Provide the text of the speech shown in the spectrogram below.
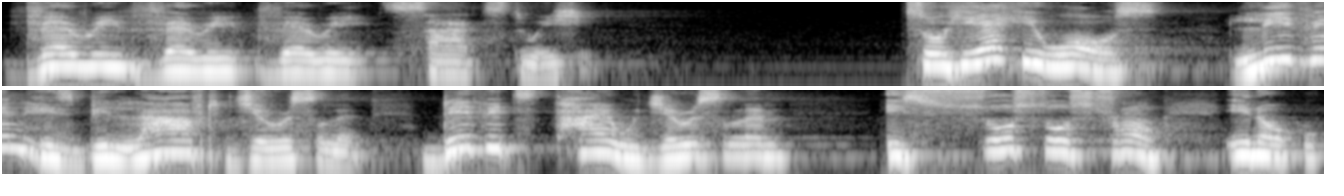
Very, very, very sad situation. So here he was, leaving his beloved Jerusalem. David's tie with Jerusalem is so, so strong. You know,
